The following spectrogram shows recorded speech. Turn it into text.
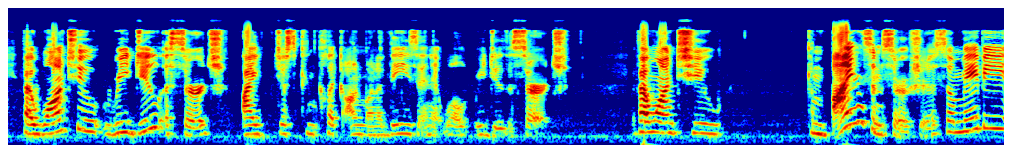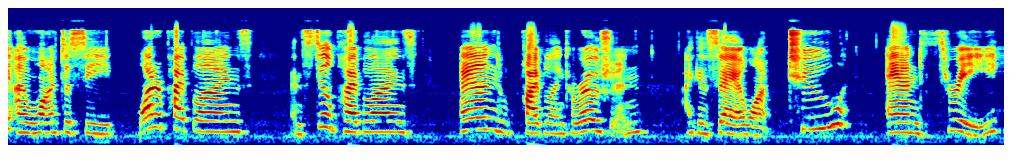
If I want to redo a search, I just can click on one of these and it will redo the search. If I want to combine some searches, so maybe I want to see water pipelines and steel pipelines and pipeline corrosion, I can say I want two and three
